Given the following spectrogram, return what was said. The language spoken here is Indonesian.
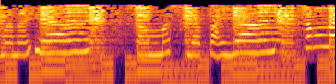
ke mana yang ya? sama siapa yang? Sama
